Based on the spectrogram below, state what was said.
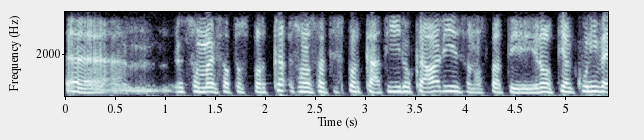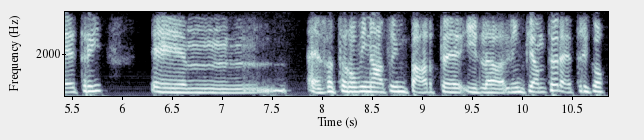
eh, insomma sporca- sono stati sporcati i locali, sono stati rotti alcuni vetri, e, um, è stato rovinato in parte il, l'impianto elettrico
